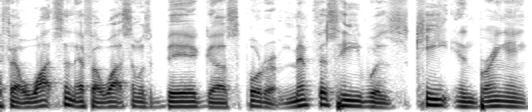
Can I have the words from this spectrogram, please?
FL Watson. FL Watson was a big uh, supporter of Memphis. He was key in bringing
